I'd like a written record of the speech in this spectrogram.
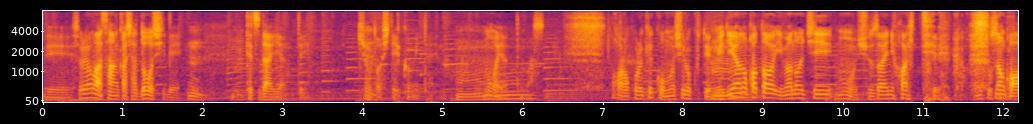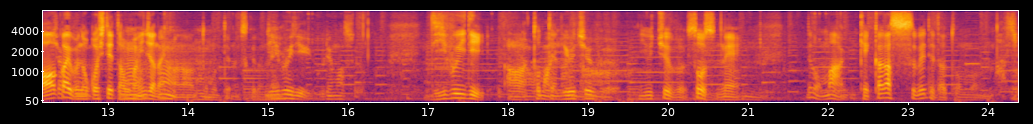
でそれはまあ参加者同士で手伝い合って共同していくみたいなうん。のをやってますね、だからこれ結構面白くてうんメディアの方は今のうちもう取材に入って なんかアーカイブ残してった方がいいんじゃないかなうん。と思ってるんですけどね、DVD 売れますよ。DVD ああ撮ってまあないな YouTube YouTube そうですね。うん。でもまあ結果が全てだと思うあそ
